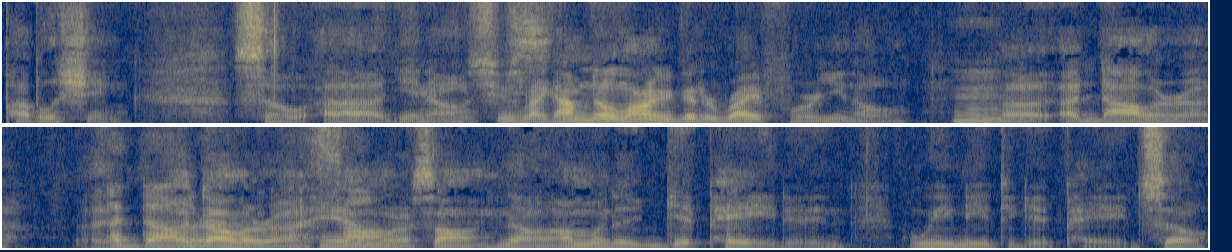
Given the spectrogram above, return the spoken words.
publishing. So uh, you know, she was like, "I'm no longer going to write for you know uh, a dollar a, A dollar a dollar a, a hymn song. or a song. No, I'm going to get paid, and we need to get paid. So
